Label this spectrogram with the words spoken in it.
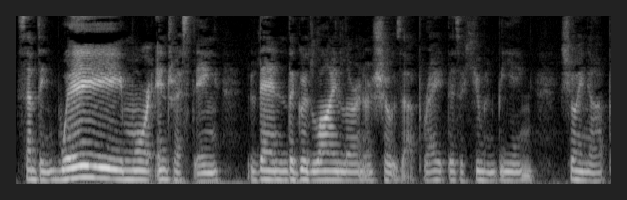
something way more interesting then the good line learner shows up, right? There's a human being showing up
